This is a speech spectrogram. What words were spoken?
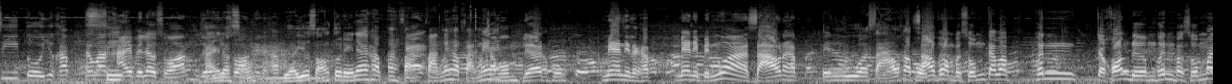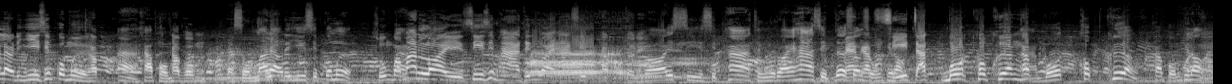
ซี่ตัวอยู่ครับ แต่ว่าสี่ ขายไปแล้วสองเหลือขายอแล้วยู่สสอองงนี่นะครับ เหลืออยู่สองตัวใดแน่ครับอะฝากฝากไหมครับฝากไหมครับผมเหลือครับผมแม่นี่แหละครับ แม่นี่เป็นงัวสาวนะครับ เป็นวัวสาวครับผมสาวพร้อมผสม แต่ว่าเพิ่นเจ้าของเดิมเพิ่นผสมมาแล้วได้20กว่ามือครับ อ่าครับผมครับผม ผสมมาแล้วได้20ก็มือสูงประมาณ145ถึง150ครับตัวนี้145ถึง150เด้อแม่ส่วนนครับสูงพี่สีน้องจัดโบดครบเครื่องครับอ่าโบ๊ทครบเครื่องครับผมพี่น้องอะ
